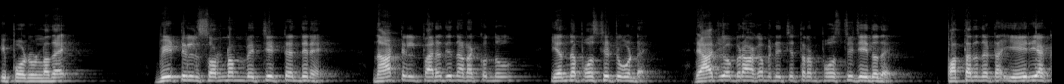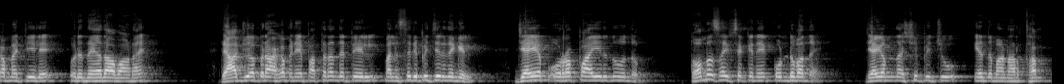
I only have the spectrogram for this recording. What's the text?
ഇപ്പോഴുള്ളത്. വീട്ടിൽ സ്വർണം വെച്ചിട്ടെന്തിന് നാട്ടിൽ പരതി നടക്കുന്നു എന്ന് പോസ്റ്റ് ഇട്ടുകൊണ്ട് രാജു അബ്രാഹമിന്റെ ചിത്രം പോസ്റ്റ് ചെയ്തത് പത്തനംതിട്ട ഏരിയ കമ്മിറ്റിയിലെ ഒരു നേതാവാണ്. രാജു അബ്രാഹമിനെ പത്തനംതിട്ടയിൽ മത്സരിപ്പിച്ചിരുന്നെങ്കിൽ ജയം ഉറപ്പായിരുന്നുവെന്നും തോമസ് ഐസക്കിനെ കൊണ്ടുവന്ന് ജയം നശിപ്പിച്ചു എന്നുമാണ് അർത്ഥം.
